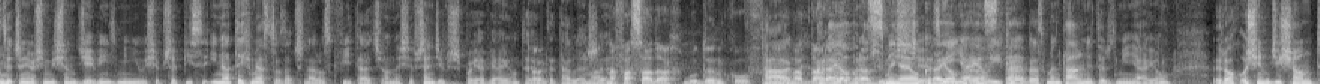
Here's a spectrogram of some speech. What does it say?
Styczeń 89, zmieniły się przepisy i natychmiast to zaczyna rozkwitać. One się wszędzie przecież pojawiają, te, Tak, te talerze. na, na fasadach budynków, Tak. na, na dachach. Krajobraz, Oczywiście, zmieniają krajobraz. Zmieniają i tak. krajobraz mentalny też zmieniają. Rok 80,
